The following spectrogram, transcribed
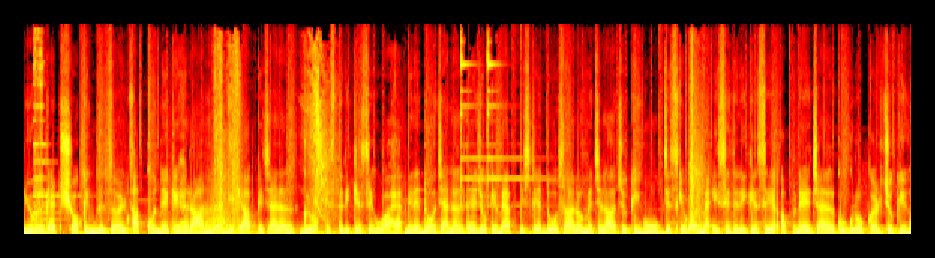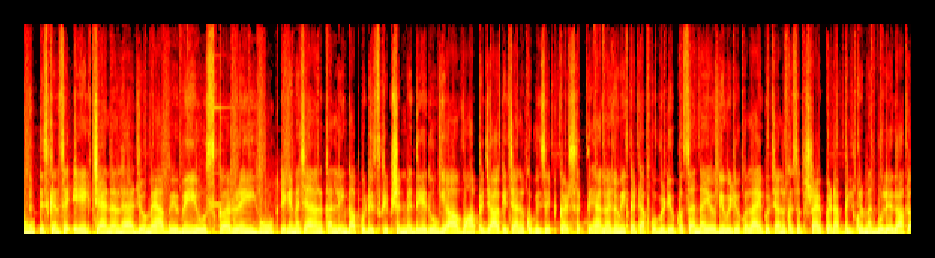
you will get shocking result आप खुद देख के हैरान हो जाएँगे कि आपके चैनल ग्रो किस तरीके से हुआ है। मेरे दो चैनल थे जो कि मैं पिछले दो सालों में चला चुकी हूँ, जिसके ऊपर मैं इसी तरीके से अपने चैनल को ग्रो कर चुकी हूँ। जिसके से एक चैनल है जो मैं अभी भी यूज़ कर रही हूँ, लेकिन मैं चैनल का लिंक आपको डिस्क्रिप्शन में दे दूँगी, आप वहाँ पे जाके चैनल को विज़िट कर सकते हैं। मैं उम्मीद करती आपको वीडियो पसंद आई होगी वीडियो को लाइक और चैनल को सब्सक्राइब करना बिल्कुल मत भूलेगा तो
